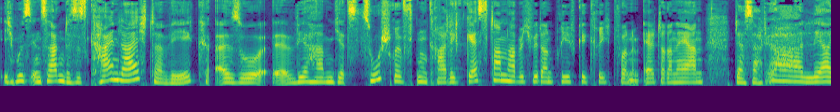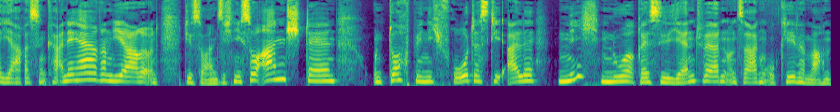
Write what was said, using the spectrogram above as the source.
ich muss Ihnen sagen, das ist kein leichter Weg. Also äh, wir haben jetzt Zuschriften. Gerade gestern habe ich wieder einen Brief gekriegt von einem älteren Herrn, der sagt, ja, Lehrjahre sind keine Herrenjahre und die sollen sich nicht so anstellen. Und doch bin ich froh, dass die alle nicht nur resilient werden und sagen, okay, wir machen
